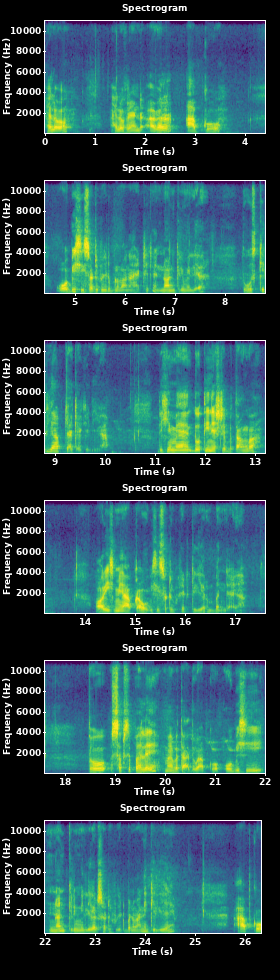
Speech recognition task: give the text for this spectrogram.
हेलो हेलो फ्रेंड अगर आपको ओबीसी सर्टिफिकेट बनवाना है, ठीक है? नॉन क्रीमी लेयर तो उसके लिए आप क्या क्या कीजिएगा देखिए, मैं दो तीन स्टेप बताऊँगा और इसमें आपका ओबीसी सर्टिफिकेट क्लियर बन जाएगा। तो सबसे पहले मैं बता दूँ आपको OBC non creamy layer certificate बनवाने के लिए आपको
